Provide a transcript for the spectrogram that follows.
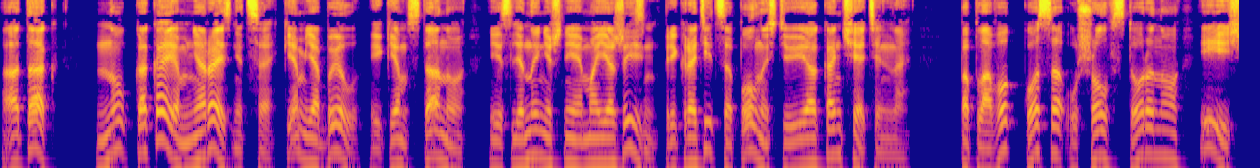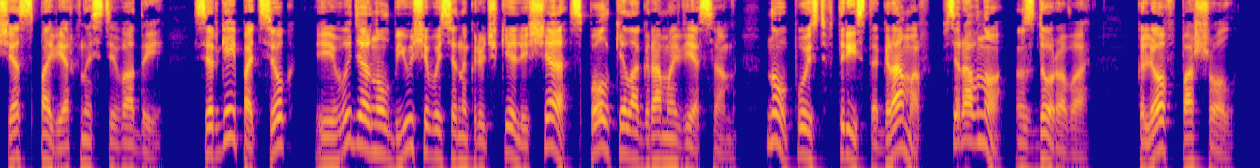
А так, ну, какая мне разница, кем я был и кем стану, если нынешняя моя жизнь прекратится полностью и окончательно? Поплавок косо ушел в сторону и исчез с поверхности воды. Сергей подсек и выдернул бьющегося на крючке леща с полкилограмма весом. Ну, пусть в 300 граммов, все равно здорово. Клев пошел,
